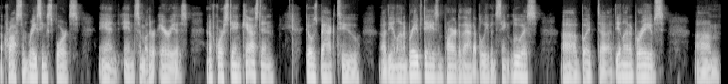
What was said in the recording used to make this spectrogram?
across some racing sports and in some other areas. And of course, Stan Kasten goes back to uh, the Atlanta Braves days, and prior to that, I believe in St. Louis. Uh, but uh, the Atlanta Braves, um,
